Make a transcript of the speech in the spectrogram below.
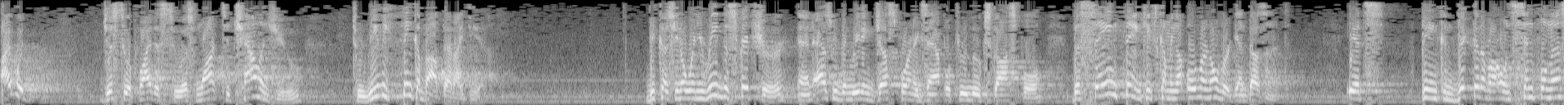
I would, just to apply this to us, want to challenge you to really think about that idea. Because, you know, when you read the Scripture, and as we've been reading just for an example through Luke's Gospel, the same thing keeps coming up over and over again, doesn't it? It's being convicted of our own sinfulness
